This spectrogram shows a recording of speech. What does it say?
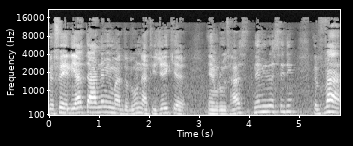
به فعلیت در نمیومد و به اون نتیجه که امروز هست نمی‌رسیدیم. و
